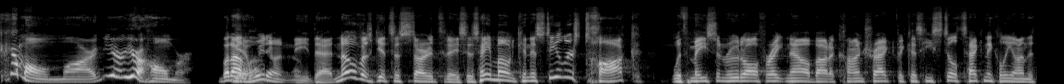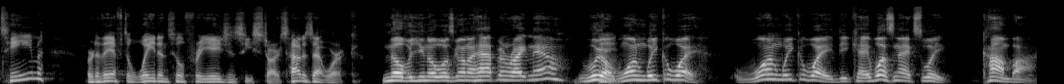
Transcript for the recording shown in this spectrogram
come on, Mark. You're you're a homer. But yeah, love we don't need that. Novas gets us started today. Says, "Hey, Moan, can the Steelers talk with Mason Rudolph right now about a contract because he's still technically on the team, or do they have to wait until free agency starts? How does that work?" Nova, you know what's going to happen right now? We are Hmm. one week away. One week away. DK, what's next week? Combine.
